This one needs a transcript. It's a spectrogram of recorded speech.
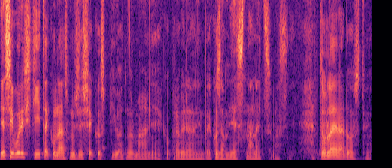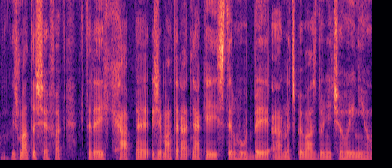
jestli budeš chtít, tak u nás můžeš jako zpívat normálně, jako pravidelně, jako zaměstnanec vlastně. Tohle je radost. Jo. Když máte šéfa, který chápe, že máte rád nějaký styl hudby a necpe vás do něčeho jiného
